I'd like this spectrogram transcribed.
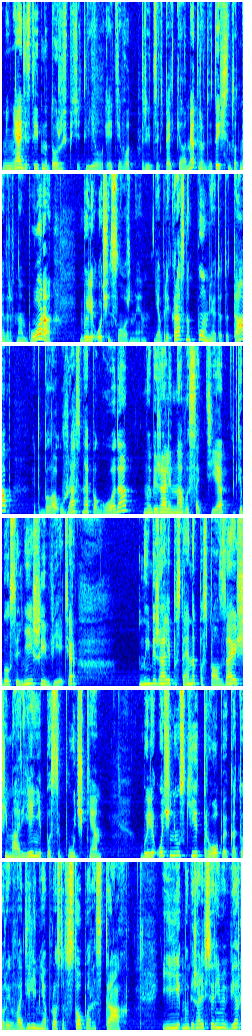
меня действительно тоже впечатлил. Эти вот 35 километров, 2700 метров набора были очень сложные. Я прекрасно помню этот этап. Это была ужасная погода. Мы бежали на высоте, где был сильнейший ветер. Мы бежали постоянно по сползающей морене по сыпучке. Были очень узкие тропы, которые вводили меня просто в стопор и страх – и мы бежали все время вверх,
